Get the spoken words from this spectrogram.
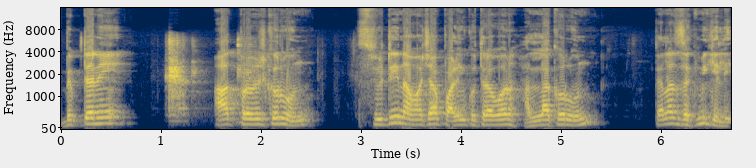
बिबट्याने आत प्रवेश करून स्वीटी नावाच्या पाळीव कुत्र्यावर हल्ला करून त्याला जखमी केली.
